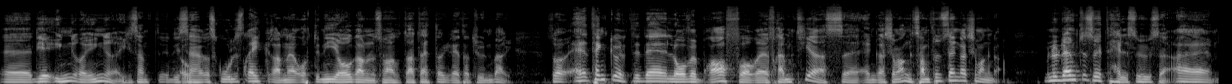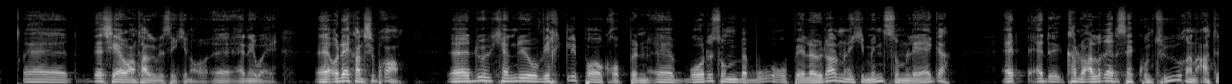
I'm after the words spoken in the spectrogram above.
Eh, De er yngre og yngre. ikke sant? Disse her skolestreikerne er åtte-ni år gamle som har tatt etter Greta Thunberg. Så jeg tenker jo at det lover bra for eh, fremtidas eh, engasjement, samfunnsengasjement. da. Men du nevnte så vidt Helsehuset. Eh, eh, det skjer jo antageligvis ikke nå, anyway. Og det er kanskje bra. Du kjenner jo virkelig på kroppen, både som beboer oppe i Laudal, men ikke minst som lege. Er, er det, kan du allerede se konturene at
